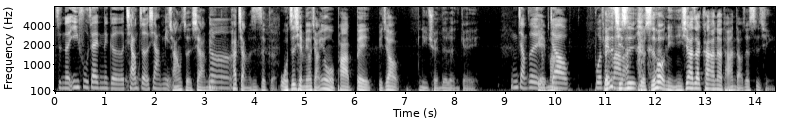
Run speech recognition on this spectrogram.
只能依附在那个强者下面。强者下面，嗯、他讲的是这个。我之前没有讲，因为我怕被比较女权的人给你讲这个也比较不会被骂。可是其实有时候你，你你现在在看安娜塔汉岛这事情，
